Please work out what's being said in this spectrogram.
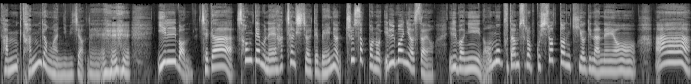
감, 감경화님이죠. 네. 1번. 제가 성 때문에 학창시절 때 매년 출석번호 1번이었어요. 1번이 너무 부담스럽고 싫었던 기억이 나네요. 아,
